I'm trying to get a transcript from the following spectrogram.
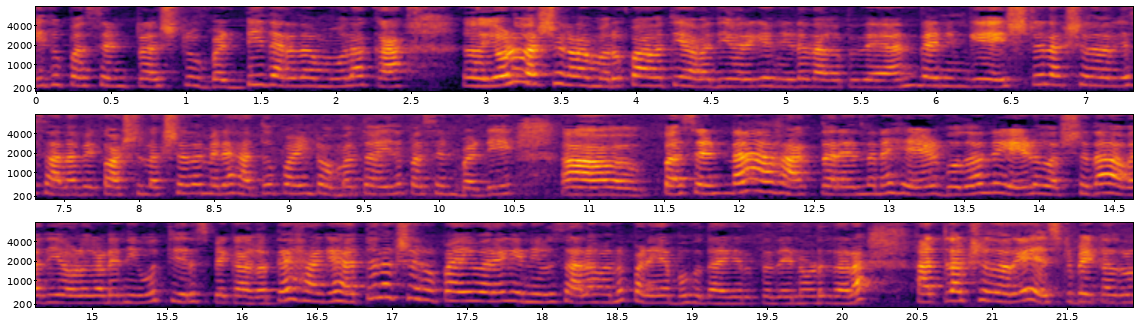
ಐದು ಪರ್ಸೆಂಟ್ ಅಷ್ಟು ಬಡ್ಡಿ ದರದ ಮೂಲಕ ಏಳು ವರ್ಷಗಳ ಮರುಪಾವತಿ ಅವಧಿಯವರೆಗೆ ನೀಡಲಾಗುತ್ತದೆ. ಅಂದ್ರೆ ನಿಮ್ಗೆ ಎಷ್ಟು ಲಕ್ಷದವರೆಗೆ ಸಾಲ ಬೇಕೋ ಅಷ್ಟು ಲಕ್ಷದ ಮೇಲೆ ಹತ್ತು ಪಾಯಿಂಟ್ ಒಂಬತ್ತು ಐದು ಪರ್ಸೆಂಟ್ ಬಡ್ಡಿ ಪರ್ಸೆಂಟ್ನ ಹಾಕ್ತಾರೆ ಅಂತಾನೆ ಹೇಳ್ಬೋದು. ಅಂದ್ರೆ ಏಳು ವರ್ಷದ ಅವಧಿಯ ಒಳಗಡೆ ನೀವು ತೀರಿಸಬೇಕಾಗುತ್ತೆ. ಹಾಗೆ ಹತ್ತು ಲಕ್ಷ ರೂಪಾಯಿವರೆಗೆ ನೀವು ಸಾಲವನ್ನು ಪಡೆಯಬಹುದಾಗಿರುತ್ತದೆ. ನೋಡಿದ್ರಲ್ಲ, ಹತ್ತು ಲಕ್ಷದವರೆಗೆ ಎಷ್ಟು ಬೇಕಾದ್ರೂ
